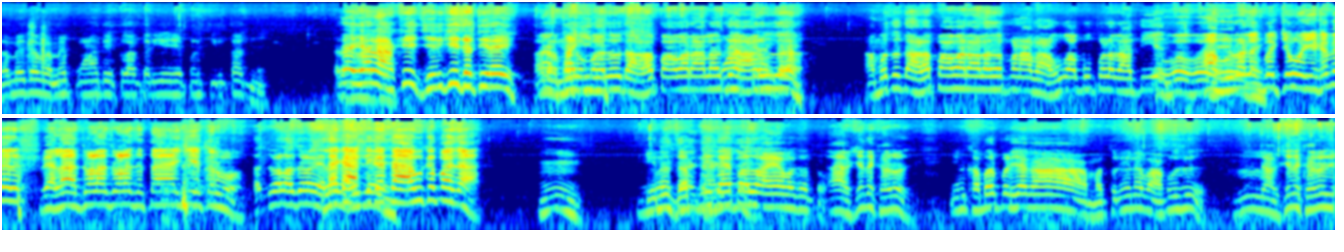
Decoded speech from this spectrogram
ગમે તેમ અમે પોણાથી એકલા કરીએ એ પણ ચિંતા જ નહીં. અરે યાર આખી જિંદગી જતી રહી. દાડા પાવર આલે છે છે. અમે તો દાડા પાવર આલે છે પણ આ વાહુ આબુ ઓહો, ઓહો, આ એ હુરો લગભગ કેવો હોય ખબર? વહેલા અજવાળા અજવાળા જતા આવીએ કરવો. અજવાળા અજવાળા આટલી ગાડી કરતા આવું કે પાછા? હમ. એને જપ નહીં થાય પાછો આયા વગર તો. આવશે તો ખરો એને ખબર પડશે કે આ મથુરીને વાહુ છે. આવશે તો ખરો જ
